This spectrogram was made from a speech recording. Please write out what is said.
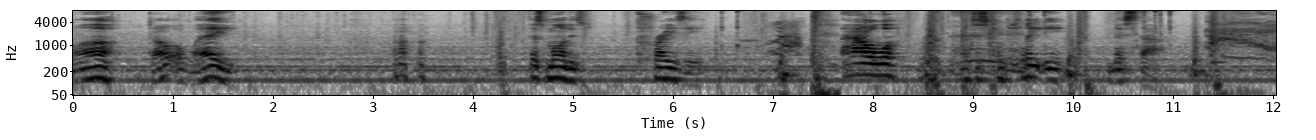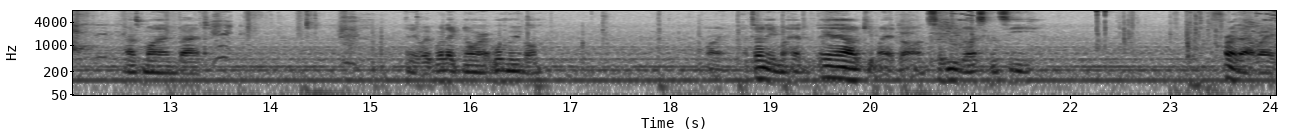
Oh, go away. this mod is crazy. Ow! I just completely missed that. That's my own bad. Anyway, we'll ignore it. We'll move on. I don't need my head. Yeah, I'll keep my head on so you guys can see. Throw that away.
